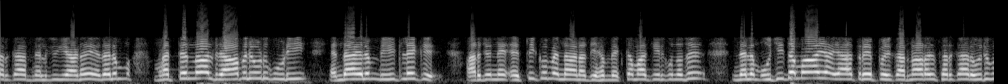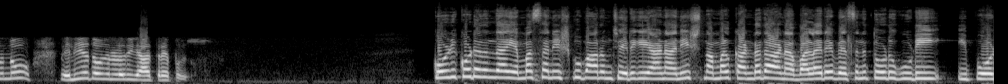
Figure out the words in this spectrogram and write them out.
സർക്കാർ നൽകുകയാണ്. ഏതായാലും മറ്റന്നാൾ രാവിലോടുകൂടി എന്തായാലും വീട്ടിലേക്ക് അർജുനെ എത്തിക്കുമെന്നാണ് അദ്ദേഹം വ്യക്തമാക്കിയിരിക്കുന്നത്. എന്തായാലും ഉചിതമായ യാത്രയപ്പ് കർണാടക സർക്കാർ ഒരുങ്ങുന്നു. വലിയ തോതിലുള്ള ഒരു യാത്രയപ്പ്. കോഴിക്കോട് നിന്ന് എം എസ് അനീഷ് കുമാറും ചേരുകയാണ്. അനീഷ് നമ്മൾ കണ്ടതാണ്. വളരെ വ്യസനത്തോടുകൂടി ഇപ്പോൾ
